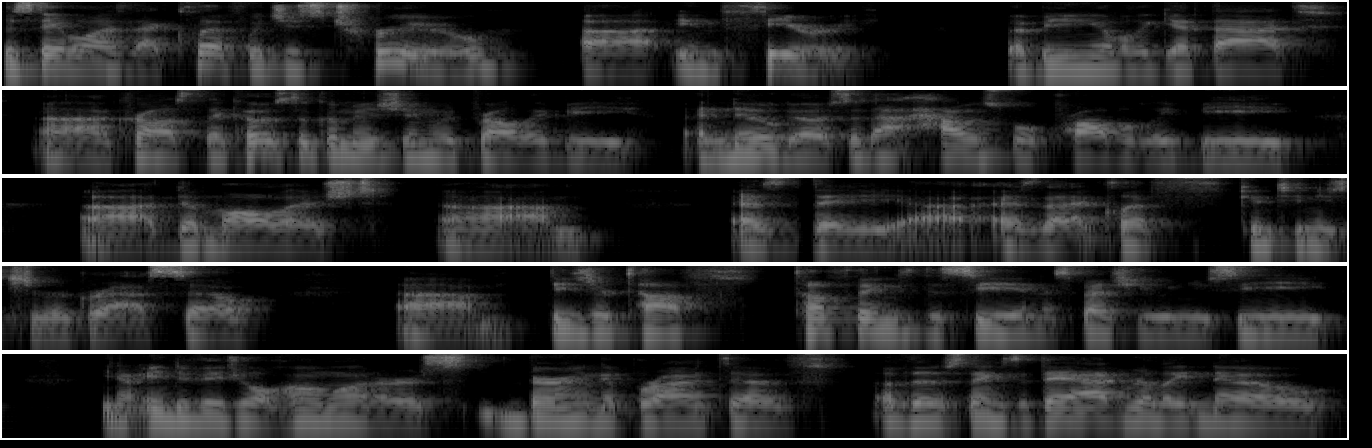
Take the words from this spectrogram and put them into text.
to stabilize that cliff, which is true uh, in theory. But being able to get that uh, across the coastal commission would probably be a no go. So that house will probably be demolished um, as they uh, as that cliff continues to regress. So um, these are tough tough things to see, and especially when you see you know individual homeowners bearing the brunt of of those things that they had really no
